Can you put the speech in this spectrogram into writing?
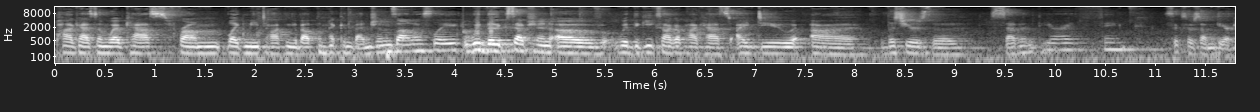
podcasts and webcasts from like me talking about them at conventions, honestly. With the exception of with the Geek Saga podcast, I do uh, this year's the seventh year, I think sixth or seventh year.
